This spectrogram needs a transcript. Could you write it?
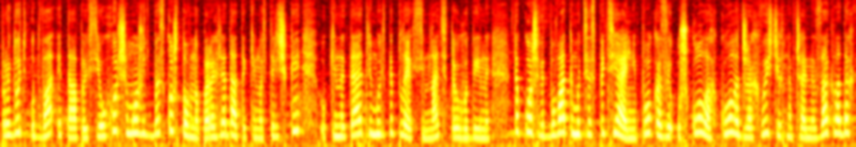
пройдуть у два етапи. Всі охочі можуть безкоштовно переглядати кінострічки у кінотеатрі «Мультиплекс» 17 години. Також відбуватимуться спеціальні покази у школах, коледжах, вищих навчальних закладах,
